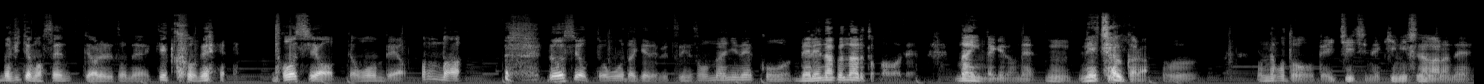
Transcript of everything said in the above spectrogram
伸びてませんって言われるとね、結構ね、どうしようって思うんだよ。ほんま。どうしようって思うだけで別にそんなにね、こう、寝れなくなるとかはね、ないんだけどね。うん、寝ちゃうから。うん。こんなことでいちいちね、気にしながらね、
